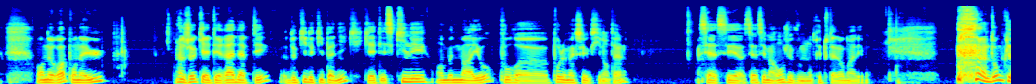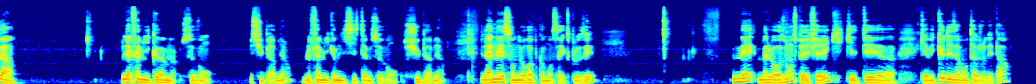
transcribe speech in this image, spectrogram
en Europe, on a eu un jeu qui a été réadapté, Doki Doki Panic, qui a été skinné en mode Mario pour, euh, pour le Maxi Occidental. C'est assez, assez marrant, je vais vous le montrer tout à l'heure dans la démo. Donc là, la Famicom se vend super bien. Le Famicom D-System se vend super bien. La NES en Europe commence à exploser. Mais malheureusement, ce périphérique, qui, était, euh, qui avait que des avantages au départ,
